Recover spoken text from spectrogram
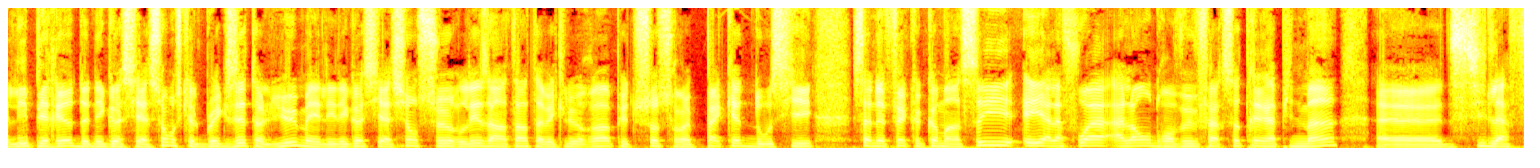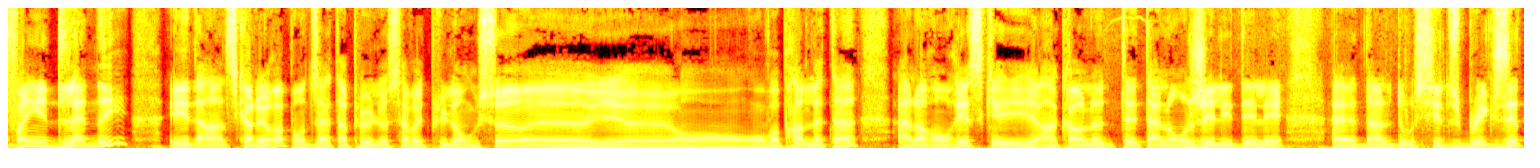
les périodes de négociation parce que le Brexit a lieu, mais les négociations sur les ententes avec l'Europe et tout ça sur un paquet de dossiers, ça ne fait que commencer. Et à la fois à Londres, on veut faire ça très rapidement euh, d'ici la fin de l'année. Et dans qu'en Europe, on dit attends un peu, là, ça va être plus long que ça. euh, et, euh, on, on va prendre le temps. Alors on risque encore là de peut-être allonger les délais euh, dans le dossier du Brexit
